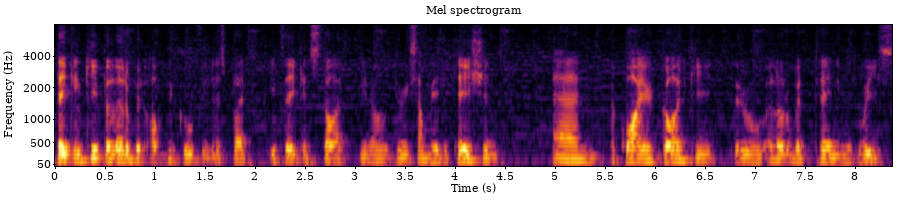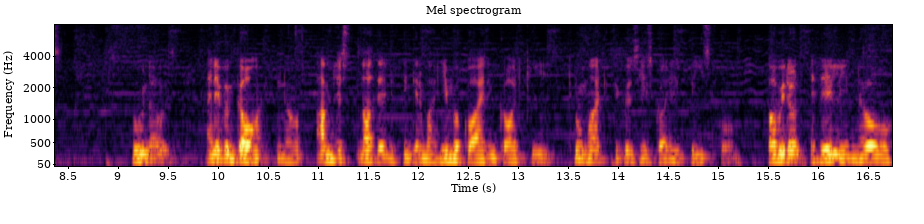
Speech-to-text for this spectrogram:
they can keep a little bit of the goofiness, but if they can start, you know, doing some meditation and acquire God Ki through a little bit of training with Whis, who knows? And even Gohan, you know, I'm just not really thinking about him acquiring God Ki too much because he's got his beast form. But we don't really know,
